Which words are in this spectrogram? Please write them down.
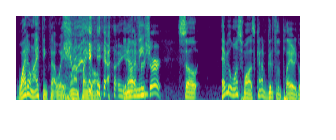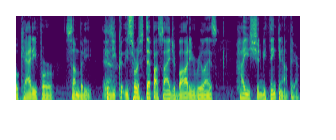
Why don't I think that way when I'm playing golf? Yeah, you know what I mean? for sure. So every once in a while, it's kind of good for the player to go caddy for somebody because Yeah. you you sort of step outside your body and realize how you should be thinking out there.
